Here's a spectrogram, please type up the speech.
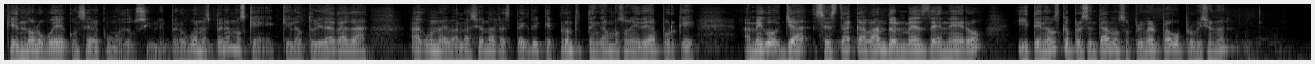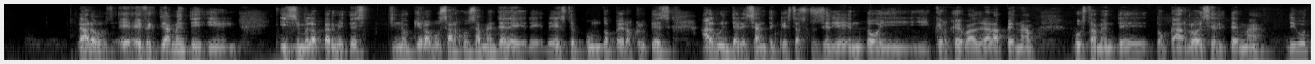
que no lo voy a considerar como deducible. Pero bueno, esperemos que, que la autoridad haga, haga una evaluación al respecto y que pronto tengamos una idea porque amigo, ya se está acabando el mes de enero y tenemos que presentar nuestro primer pago provisional. Claro, e, efectivamente, y, si me lo permites, si no quiero abusar justamente de, este punto, pero creo que es algo interesante que está sucediendo hoy y creo que valdrá la pena justamente tocarlo, es el tema, digo,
